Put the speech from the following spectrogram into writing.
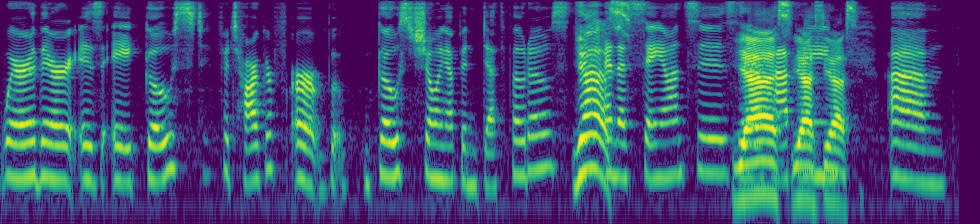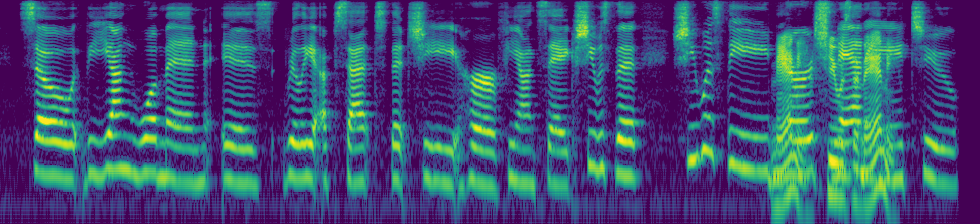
where there is a ghost photographer or b- ghost showing up in death photos. Yes. And the seances. that yes, yes, yes. Um, so the young woman is really upset that she, her fiance, she was the, she was the Nanny. nurse She was the nanny. to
